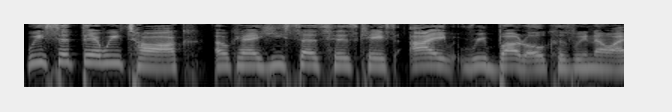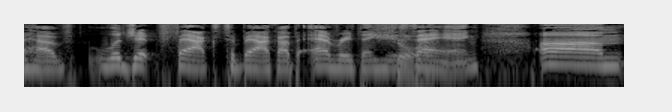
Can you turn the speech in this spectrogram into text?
We sit there, we talk. Okay, he says his case. I rebuttal because we know I have legit facts to back up everything he's saying. Um,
